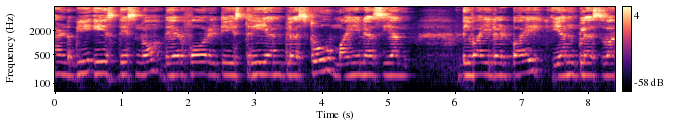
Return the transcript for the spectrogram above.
and B is this no? Therefore it is 3N plus 2 minus N divided by N plus 1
